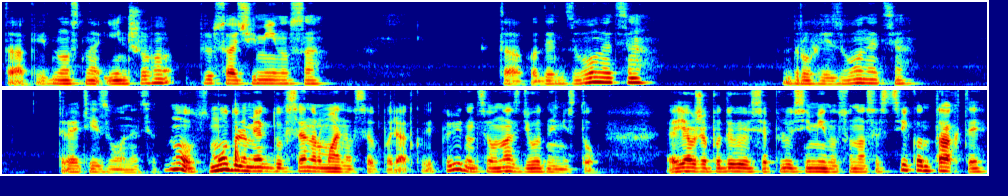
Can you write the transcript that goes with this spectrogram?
Так, відносно іншого плюса чи мінуса. Так, один дзвониться, другий дзвониться, третій дзвониться. Ну, з модулем якби все нормально, все в порядку. Відповідно, це у нас діодний місток. Е, Я вже подивився плюс і мінус у нас ось ці контакти.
